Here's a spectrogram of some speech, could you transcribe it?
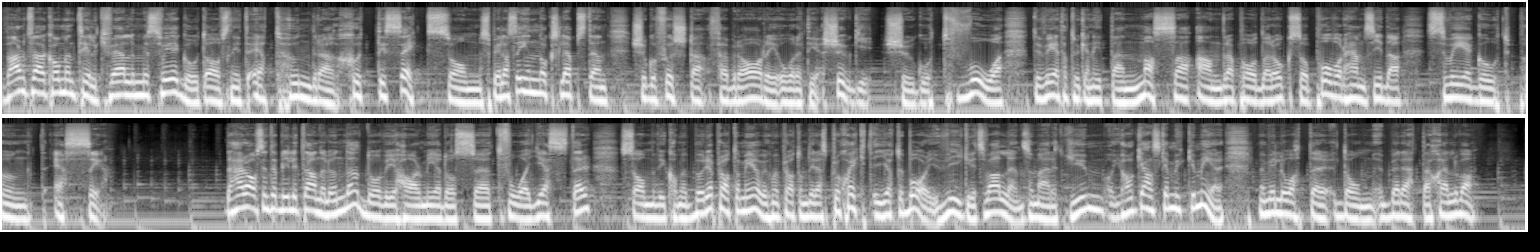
Varmt välkommen till Kväll med Svegot avsnitt 176 som spelas in och släpps den 21 februari. Året är 2022. Du vet att du kan hitta en massa andra poddar också på vår hemsida svegot.se. Det här avsnittet blir lite annorlunda då vi har med oss eh, två gäster som vi kommer börja prata med. och Vi kommer prata om deras projekt i Göteborg, Vigridsvallen, som är ett gym och jag har ganska mycket mer. Men vi låter dem berätta själva.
